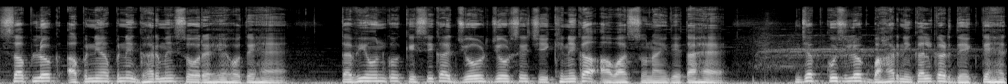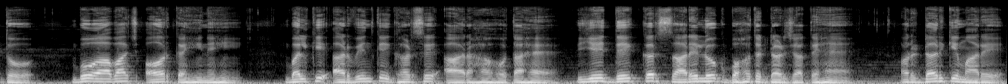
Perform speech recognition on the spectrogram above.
सब लोग अपने अपने घर में सो रहे होते हैं तभी उनको किसी का ज़ोर ज़ोर से चीखने का आवाज़ सुनाई देता है। जब कुछ लोग बाहर निकल कर देखते हैं तो वो आवाज़ और कहीं नहीं, बल्कि अरविंद के घर से आ रहा होता है। ये देखकर सारे लोग बहुत डर जाते हैं और डर के मारे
